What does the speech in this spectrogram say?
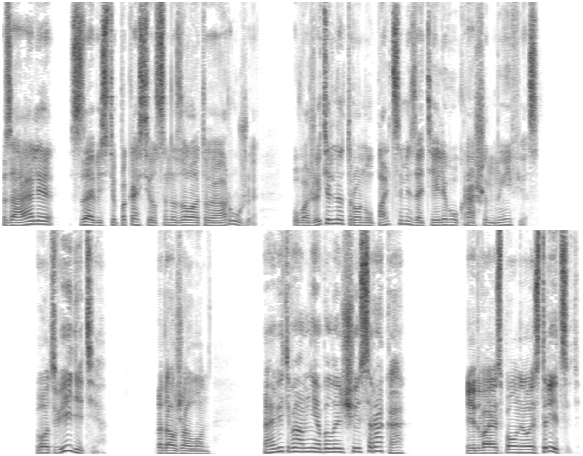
Заали с завистью покосился на золотое оружие, уважительно тронул пальцами затейливо украшенный эфес. «Вот видите», — продолжал он, — «а ведь вам не было еще и сорока». Едва исполнилось тридцать.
